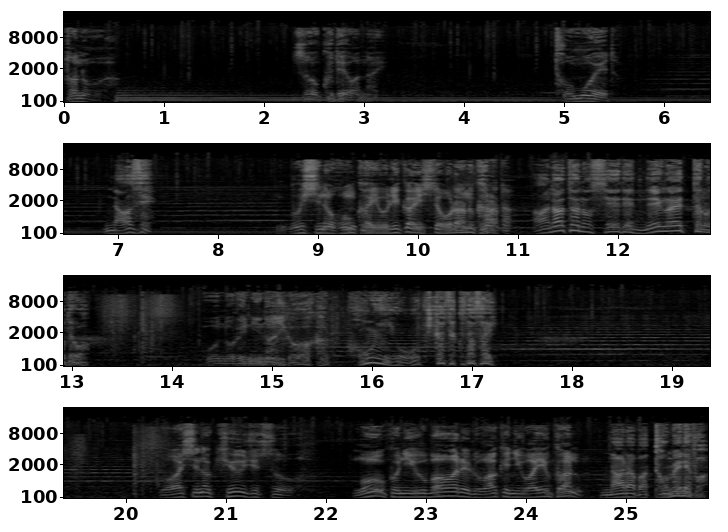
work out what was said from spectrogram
たのは賊ではない。巴だ。なぜ。武士の本懐を理解しておらぬからだ。あなたのせいで寝返ったのでは。己に何がわかる。本意をお聞かせくださいわしの弓術を猛虎に奪われるわけにはいかぬ。ならば止めねば。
